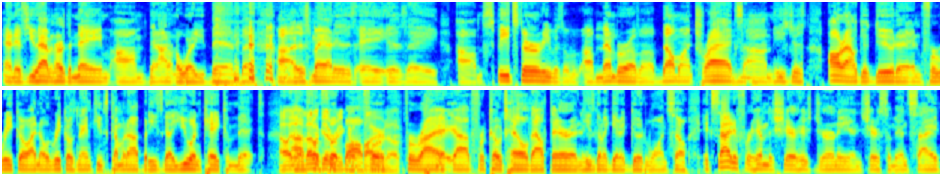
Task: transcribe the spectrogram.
And if you haven't heard the name, um, then I don't know where you've been, but uh, this man is a, is a um, speedster. He was a, a member of a Belmont Tracks. Um, he's just all around good dude. And for Rico, I know Rico's name keeps coming up, but he's got a UNK commit. Oh, yeah, uh, that'll get Rico football, fired for, up. for right, yeah, for Coach Held out there, and he's going to get a good one. So excited for him to share his journey and share some insight,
